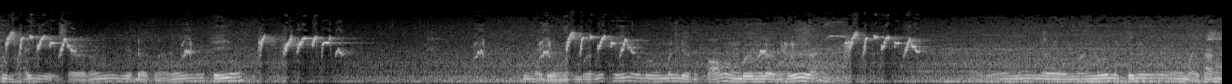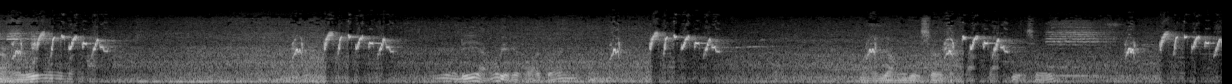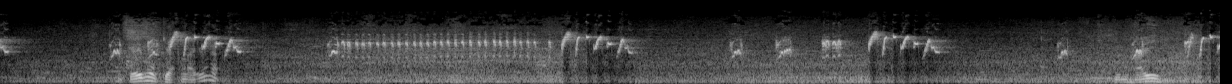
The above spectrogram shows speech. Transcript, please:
phải gì sờ nó đợt nào nó thí nữa. Nhưng mà đường mình bươn nó thí luôn mình được có một bươn lần thứ đó. Mình ờ, mình nuôi mình trứng mấy tháng hẳn nuôi nó đi hẳn việc cái thoại của anh mà dòng dễ sờ chặt chặt chặt dễ sờ kế một chặt nãy nè Aí.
